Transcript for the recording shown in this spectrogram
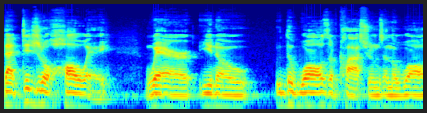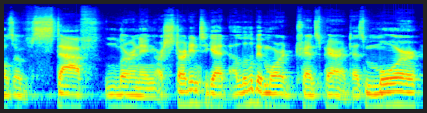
that digital hallway where you know the walls of classrooms and the walls of staff learning are starting to get a little bit more transparent as more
